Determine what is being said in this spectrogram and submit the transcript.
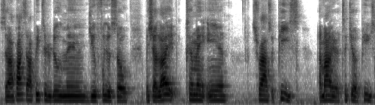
so I pass RP to the dude, man, Julio Foolio. So make sure like, comment, and strive for peace. I'm out here. Take care. Peace.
